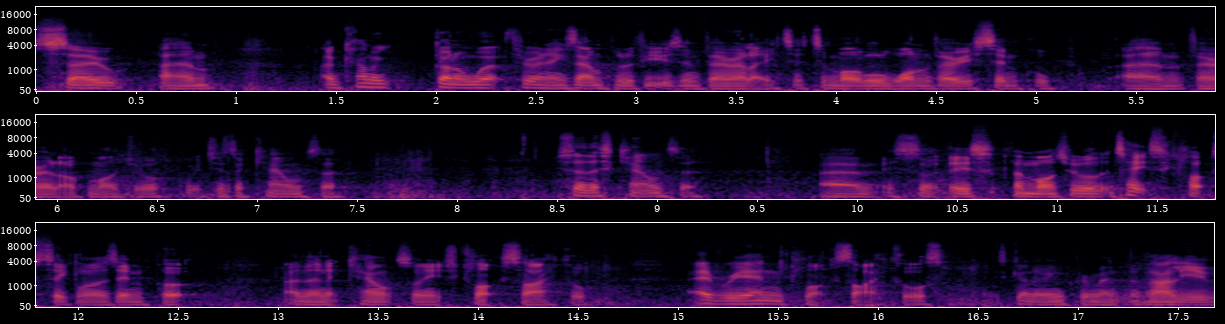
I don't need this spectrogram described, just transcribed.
So um, I'm kind of going to work through an example of using Verilator to model one very simple um, Verilog module, which is a counter. So this counter um, is, is, a module that takes a clock signal as input, and then it counts on each clock cycle. Every n clock cycles, it's going to increment the value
